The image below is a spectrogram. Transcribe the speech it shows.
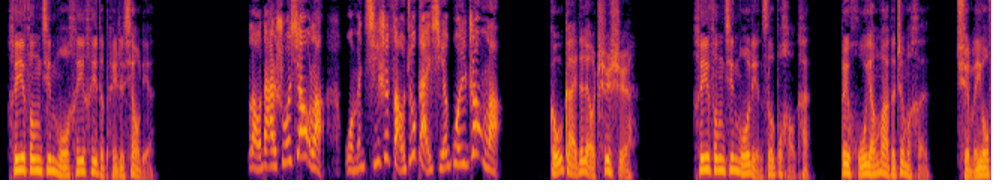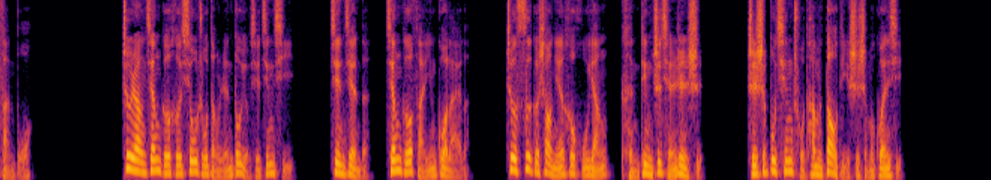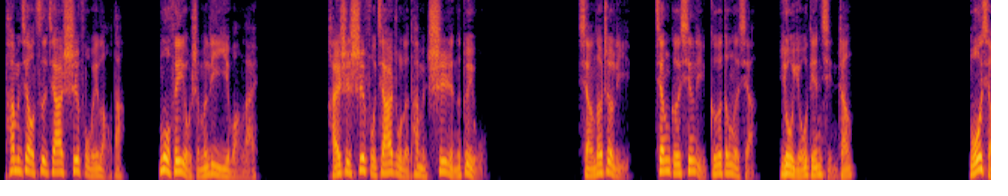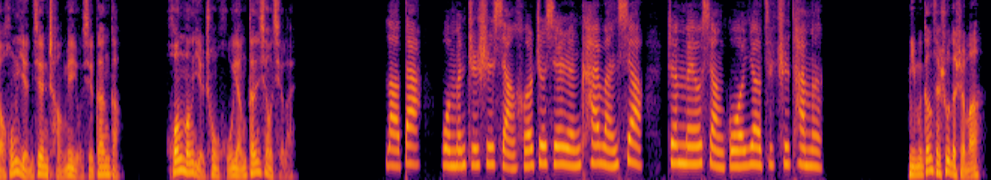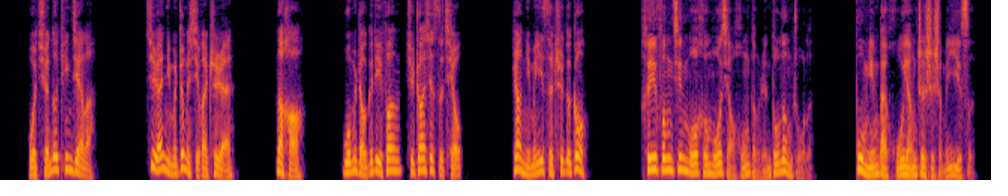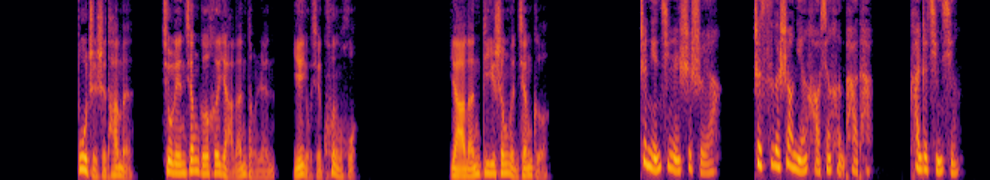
黑风金魔嘿嘿的陪着笑脸。老大说笑了，我们其实早就改邪归正了。狗改得了吃屎？黑风金魔脸色不好看，被胡杨骂得这么狠，却没有反驳，这让江格和修竹等人都有些惊奇。渐渐的，江格反应过来了，这四个少年和胡杨肯定之前认识。只是不清楚他们到底是什么关系。他们叫自家师傅为老大，莫非有什么利益往来？还是师傅加入了他们吃人的队伍？想到这里，江哥心里咯噔了下，又有点紧张。魔小红眼见场面有些尴尬，慌忙也冲胡杨干笑起来：“老大，我们只是想和这些人开玩笑，真没有想过要去吃他们。”你们刚才说的什么？我全都听见了。既然你们这么喜欢吃人，那好，我们找个地方去抓些死囚，让你们一次吃个够。黑风金魔和魔小红等人都愣住了，不明白胡杨这是什么意思。不只是他们，就连江格和雅兰等人也有些困惑。雅兰低声问江格：“这年轻人是谁啊？这四个少年好像很怕他，看这情形，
